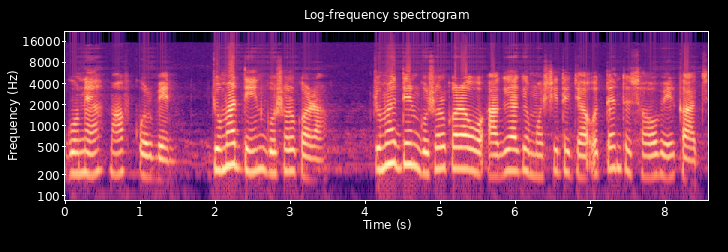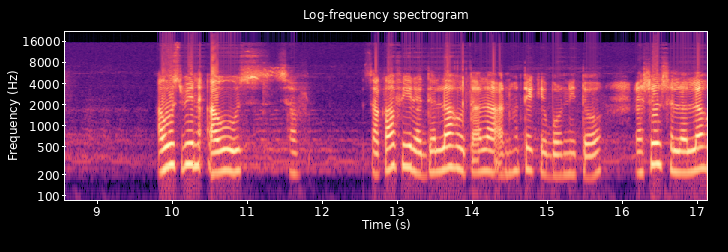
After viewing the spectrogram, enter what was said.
গুণা মাফ করবেন। জুমার দিন গোসল করা। জুমার দিন গোসল করা ও আগে আগে মসজিদে যাওয়া অত্যন্ত সহবের কাজ। আউস বিন আউস সাকাফি রাদ্দাল্লাহ তালা আনহ থেকে বর্ণিত রাসুল সাল্লাহ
